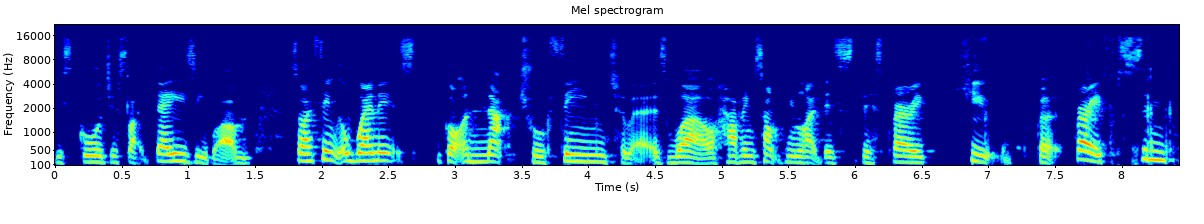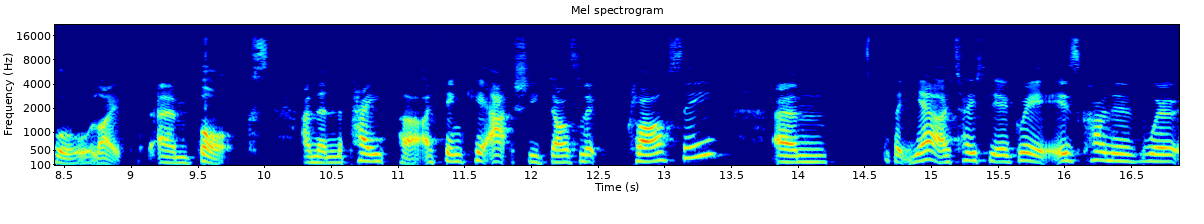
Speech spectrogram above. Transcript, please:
this gorgeous like daisy one. So I think that when it's got a natural theme to it as well, having something like this this very cute but very simple like um, box and then the paper, I think it actually does look classy. Um, but yeah, I totally agree. It is kind of we're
